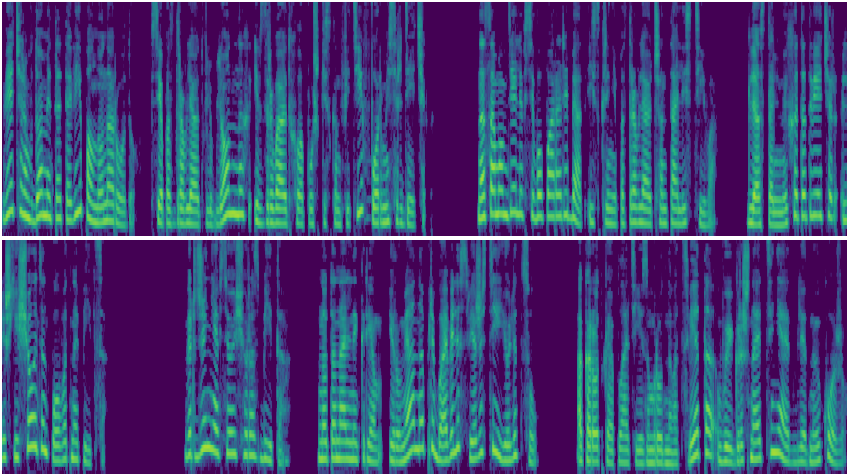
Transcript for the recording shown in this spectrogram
Вечером в доме Тета Ви полно народу. Все поздравляют влюбленных и взрывают хлопушки с конфетти в форме сердечек. На самом деле всего пара ребят искренне поздравляют Шанталь и Стива. Для остальных этот вечер — лишь еще один повод напиться. Вирджиния все еще разбита, но тональный крем и румяна прибавили свежести ее лицу, а короткое платье изумрудного цвета выигрышно оттеняет бледную кожу.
